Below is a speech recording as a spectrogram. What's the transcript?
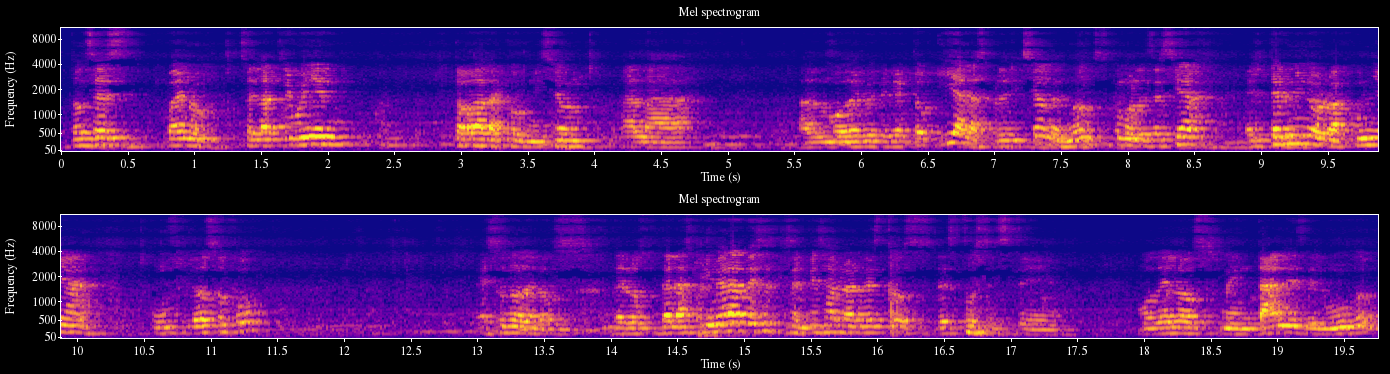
Entonces, bueno, se le atribuyen toda la cognición a al modelo directo y a las predicciones. ¿no? Entonces, como les decía, el término lo acuña un filósofo. Es uno de los, de los de las primeras veces que se empieza a hablar de estos, de estos este, modelos mentales del mundo.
